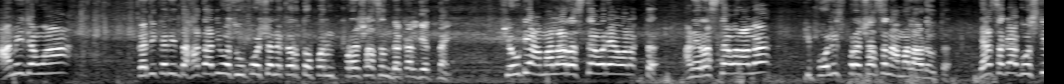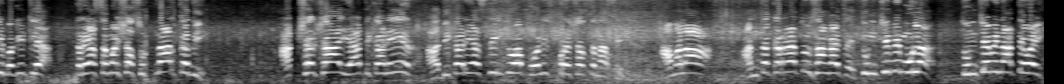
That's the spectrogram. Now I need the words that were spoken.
आम्ही जेव्हा कधी कधी दहा दहा दिवस उपोषणं करतो पण प्रशासन दखल घेत नाही. शेवटी आम्हाला रस्त्यावर यावं लागतं. आणि रस्त्यावर आलं की पोलीस प्रशासन आम्हाला अडवतं. ह्या सगळ्या गोष्टी बघितल्या तर या समस्या सुटणार कधी? अक्षरशः या ठिकाणी अधिकारी असतील किंवा पोलीस प्रशासन असेल आम्हाला अंतकरणातून सांगायचं आहे तुमची बी मुलं तुमचे बी नातेवाईक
